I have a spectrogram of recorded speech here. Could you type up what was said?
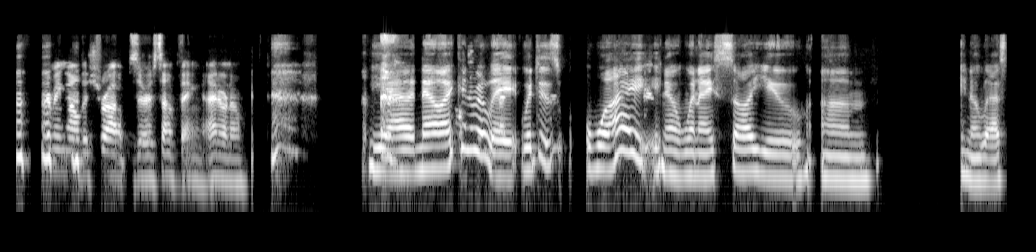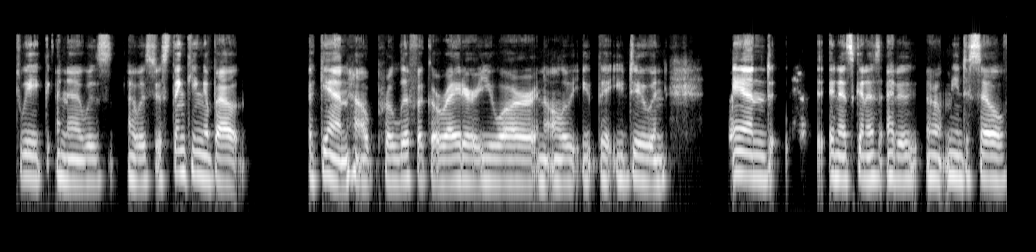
trimming all the shrubs or something. I don't know. Yeah, no, I can relate, which is why, you know, when I saw you um, you know, last week and I was I was just thinking about again how prolific a writer you are and all of you that you do and and and it's gonna I don't, I don't mean to so,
